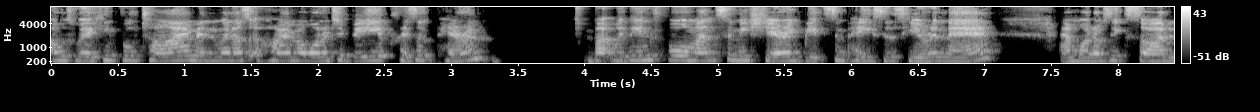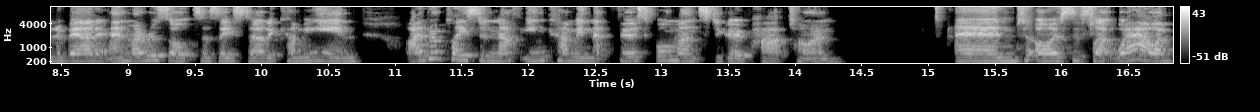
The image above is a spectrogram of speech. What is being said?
I was working full time, and when I was at home, I wanted to be a present parent. But within four months of me sharing bits and pieces here and there, and what I was excited about it, and my results as they started coming in, I'd replaced enough income in that first four months to go part time. And I was just like, wow, I've,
